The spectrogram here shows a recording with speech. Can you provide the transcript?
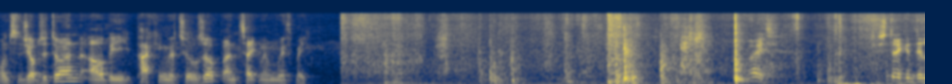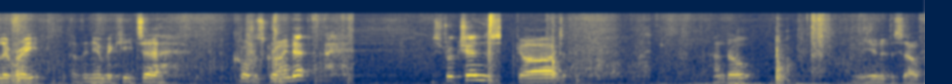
Once the jobs are done, I'll be packing the tools up and taking them with me. Right, just taking delivery of the new Makita cordless grinder. Instructions, guard, handle, and the unit itself.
